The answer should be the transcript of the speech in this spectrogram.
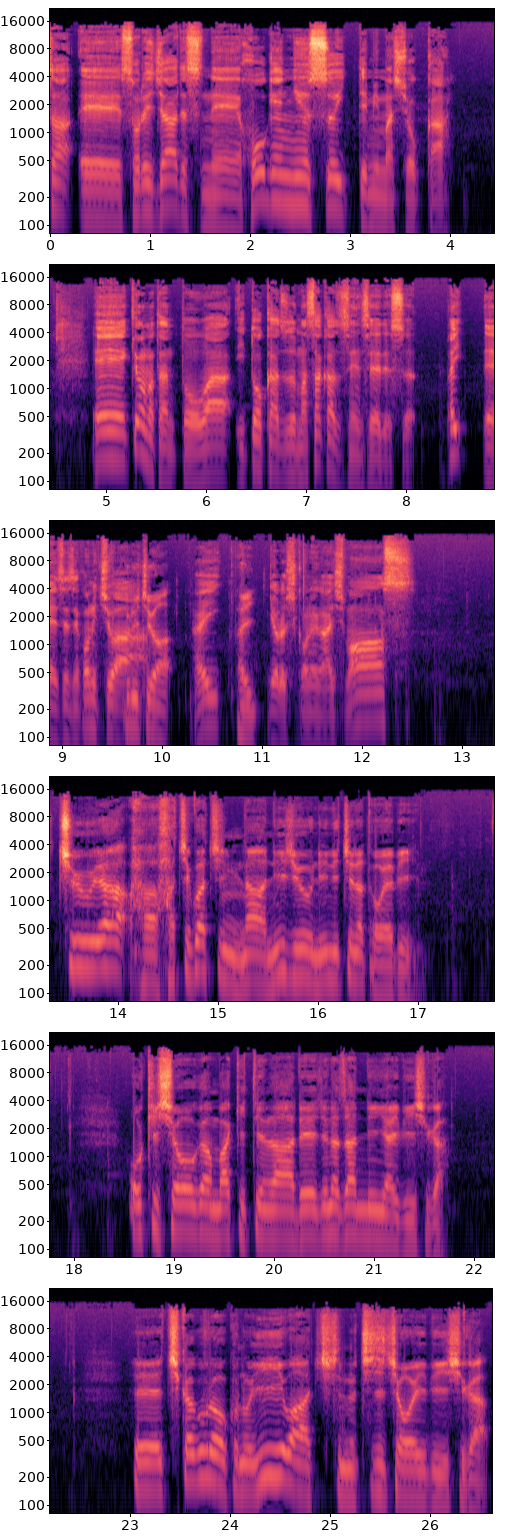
さあ、えー、それじゃあですね、方言ニュースいってみましょうか。えー、今日の担当は、伊藤和正和先生です。はい、えー、先生、こんにちは。こんにちは。はい。はい。よろしくお願いします。昼夜8月な22日なとおやび、沖正が巻きてな礼事な残忍やいびいしが、えー、近頃このいいわ父の知事長いびいしが、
